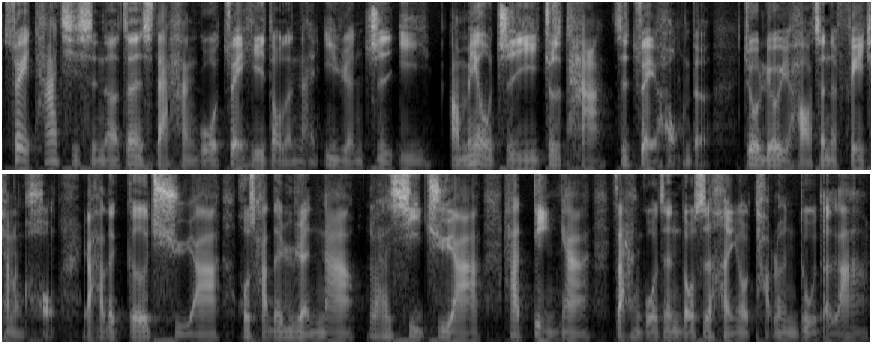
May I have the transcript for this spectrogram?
所以他其实呢，真的是在韩国最 hit 的男艺人之一啊，没有之一，就是他是最红的。就刘宇豪真的非常的红，然后他的歌曲啊，或是他的人啊，或者他的戏剧啊，他的电影啊，在韩国真的都是很有讨论度的啦。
